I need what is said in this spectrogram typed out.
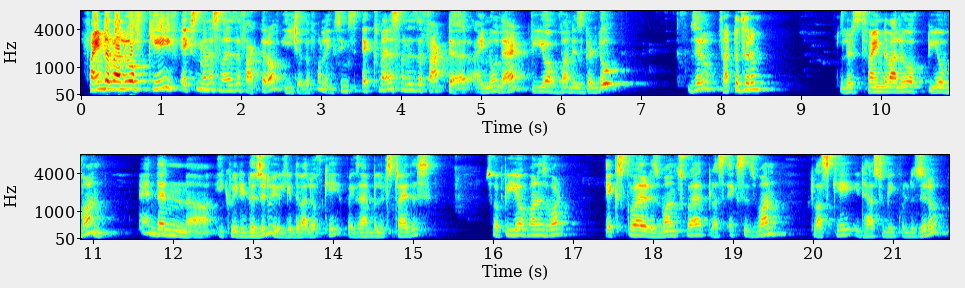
Find the value of k if x minus 1 is the factor of each of the following. Since x minus 1 is the factor, I know that p of 1 is equal to 0. Factor theorem. So let's find the value of p of 1 and then uh, equate it to 0. You will get the value of k. For example, let's try this. So p of 1 is what? x square is 1 square plus x is 1 plus k. It has to be equal to 0.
